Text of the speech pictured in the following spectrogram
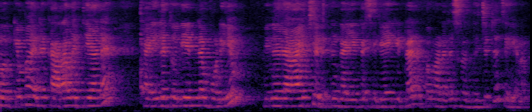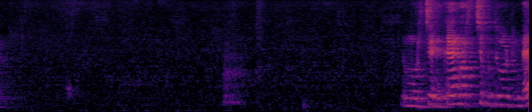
മുറിക്കുമ്പോൾ അതിന്റെ കറ പറ്റിയാൽ കയ്യിലെ തൊലിയെല്ലാം പൊടിയും പിന്നെ ഒരാഴ്ച എടുക്കും കൈയൊക്കെ ശരിയായി കിട്ടാൻ. അപ്പോൾ വളരെ ശ്രദ്ധിച്ചിട്ട് ചെയ്യണം. മുറിച്ചെടുക്കാൻ കുറച്ച് ബുദ്ധിമുട്ടുണ്ട്.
